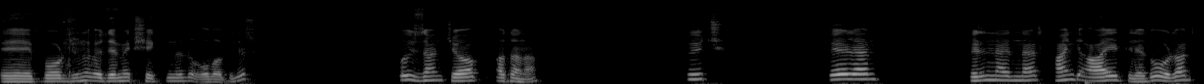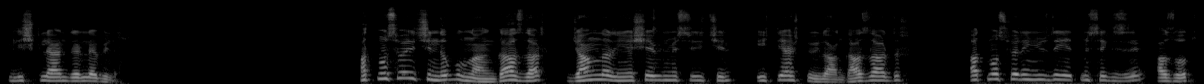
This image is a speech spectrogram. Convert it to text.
eee, borcunu ödemek şeklinde de olabilir. O yüzden cevap Adana. 3. Verilen verilenler hangi ayet ile doğrudan ilişkilendirilebilir? Atmosfer içinde bulunan gazlar canlıların yaşayabilmesi için ihtiyaç duyulan gazlardır. Atmosferin %78'i azot,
